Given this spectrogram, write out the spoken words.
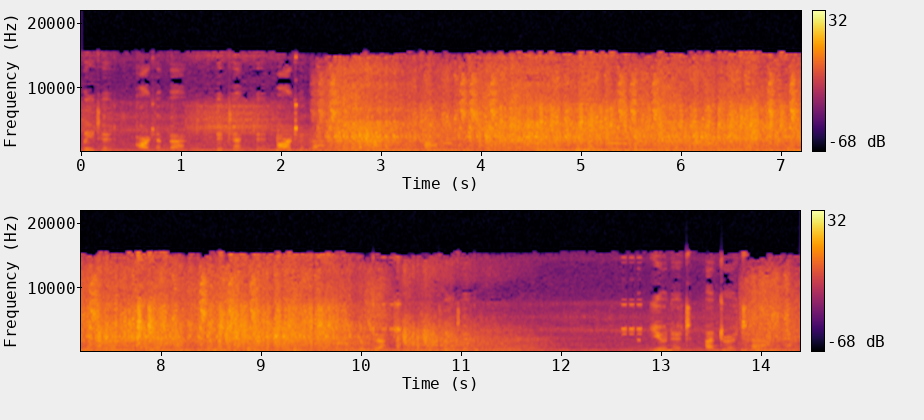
Artifact detected. Artifact detected. Production completed. Unit under attack.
